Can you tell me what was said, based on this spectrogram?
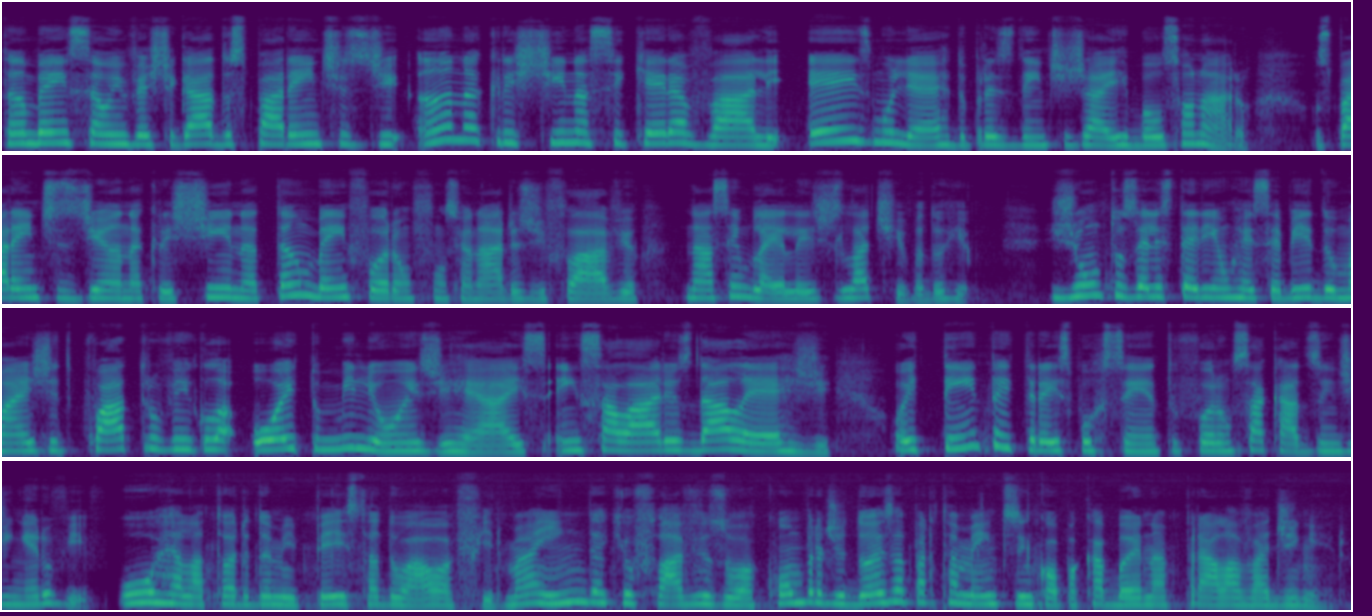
Também são investigados parentes de Ana Cristina Siqueira Vale, ex-mulher do presidente Jair Bolsonaro. Os parentes de Ana Cristina também foram funcionários de Flávio na Assembleia Legislativa do Rio. Juntos, eles teriam recebido mais de 4,8 milhões de reais em salários da Alerj. 83% foram sacados em dinheiro vivo. O relatório do MP estadual afirma ainda que o Flávio usou a compra de dois apartamentos em Copacabana para lavar dinheiro.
